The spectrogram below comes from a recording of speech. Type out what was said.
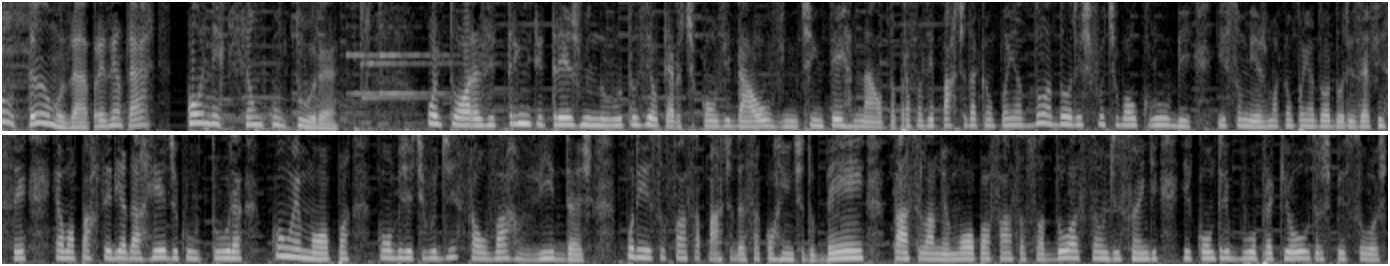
Voltamos a apresentar Conexão Cultura. 8 horas e 33 minutos e eu quero te convidar, ouvinte internauta, para fazer parte da campanha Doadores Futebol Clube. Isso mesmo, a campanha Doadores FC é uma parceria da Rede Cultura com o Emopa, com o objetivo de salvar vidas. Por isso, faça parte dessa corrente do bem, passe lá no Emopa, faça sua doação de sangue e contribua para que outras pessoas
